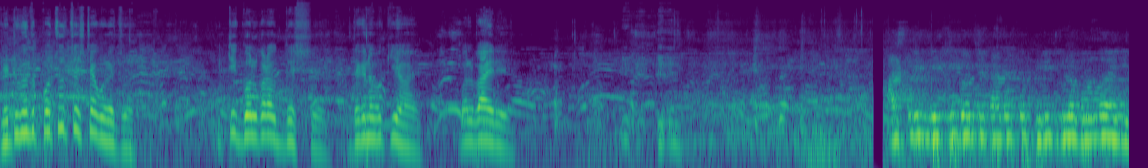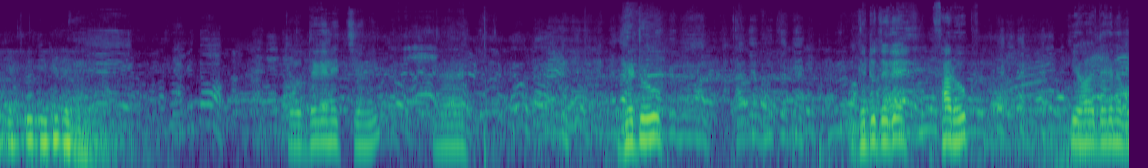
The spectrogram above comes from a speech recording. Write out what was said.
যেটু কিন্তু প্রচুর চেষ্টা করেছে। একটি গোল করার উদ্দেশ্যে। দেখে নেব কি হয়। বল বাইরে। তো দেখে নিচ্ছি আমি। ঘেটু ঘেটু থেকে ফারুক। কি হয় দেখে নেব।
